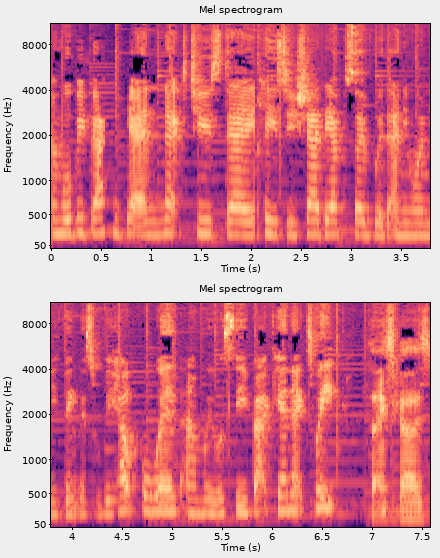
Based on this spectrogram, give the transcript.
And we'll be back again next Tuesday. Please do share the episode with anyone you think this will be helpful with. And we will see you back here next week. Thanks, guys.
